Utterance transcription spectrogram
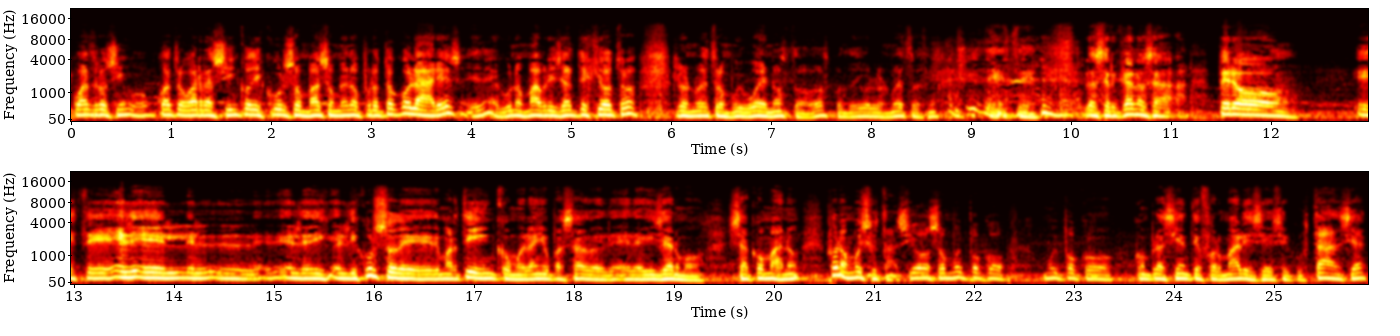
cuatro, cinco, cuatro barras cinco discursos más o menos protocolares, ¿eh? algunos más brillantes que otros, los nuestros muy buenos todos, cuando digo los nuestros, este, los cercanos a... Pero este, el, el, discurso de, Martín, como el año pasado el, de Guillermo Sacomano, fueron muy sustanciosos, muy poco muy poco complacientes formales y de circunstancias.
